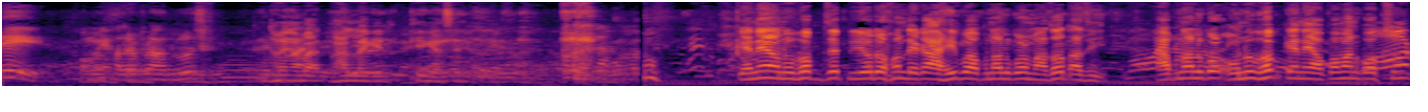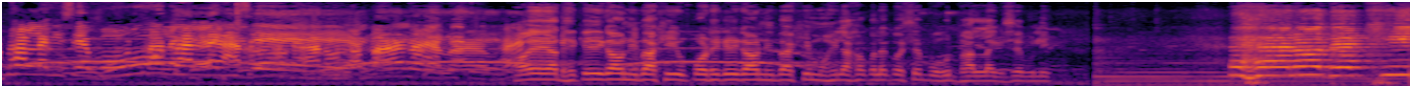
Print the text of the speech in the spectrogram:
দেই। মোৰ ফালৰ পৰা অনুৰোধ ধন্যবাদ ভালো লাগিল। ঠিক আছে। কেনে অনুভৱ যে প্ৰিয় দৰ্শন ডেকা আহিব আপোনালোকৰ মাজত আজি? আপোনালোকৰ অনুভৱ কেনে? অকণমান কওকচোন। ভালো লাগিছে বহুত ভালো লাগিছে আনন্দ পাৰা নাই আমাৰ হয় এয়া ঢেকেৰীগাঁও নিবাসী, ওপৰ ঢেকেৰীগাঁৱৰ নিবাসী মহিলাসকলে কৈছে, বহুত ভালো লাগিছে বুলি। হেন দেখি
